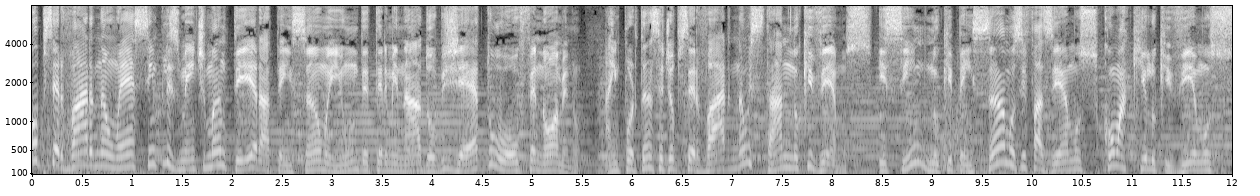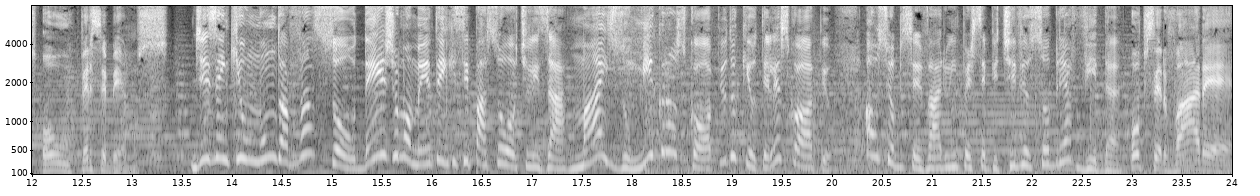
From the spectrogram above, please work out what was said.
Observar não é simplesmente manter a atenção em um determinado objeto ou fenômeno. A importância de observar não está no que vemos, e sim no que pensamos e fazemos com aquilo que vimos ou percebemos. Dizem que o mundo avançou desde o momento em que se passou a utilizar mais o microscópio do que o telescópio, ao se observar o imperceptível sobre a vida. Observar é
